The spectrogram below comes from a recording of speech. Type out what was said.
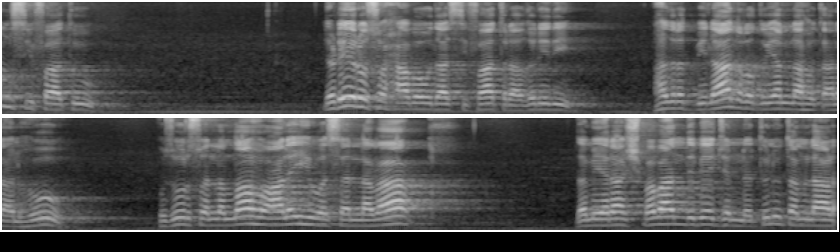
هم صفات وو. د ډېرو صحابو دا صفات راغلي دي، حضرت بلال رضی الله تعالی عنه حضور صلی الله علیه وسلم د معراج شپه باندې به جنتونو ته ملاړ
